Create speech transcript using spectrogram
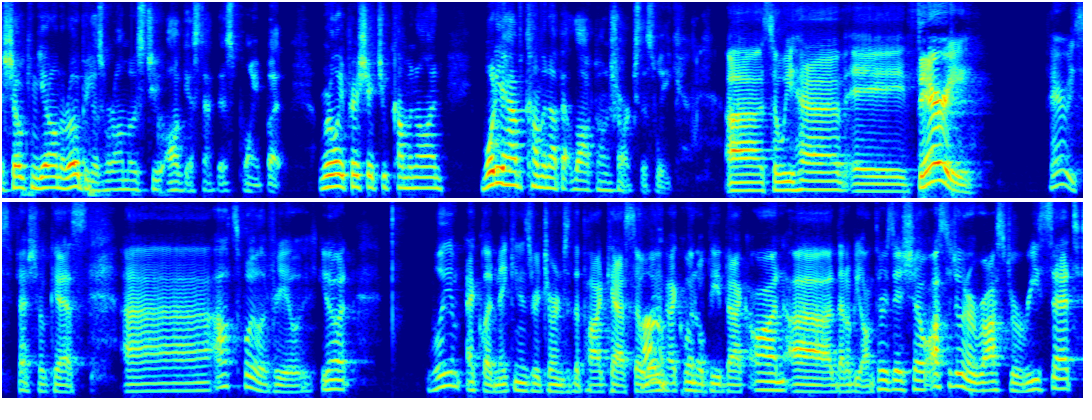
the show can get on the road because we're almost to August at this point. But really appreciate you coming on. What do you have coming up at Locked On Sharks this week? Uh, so we have a very, very special guest. Uh, I'll spoil it for you. You know what? William Eklund making his return to the podcast. So oh. William Eklund will be back on. Uh, that'll be on Thursday's show. Also doing a roster reset,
